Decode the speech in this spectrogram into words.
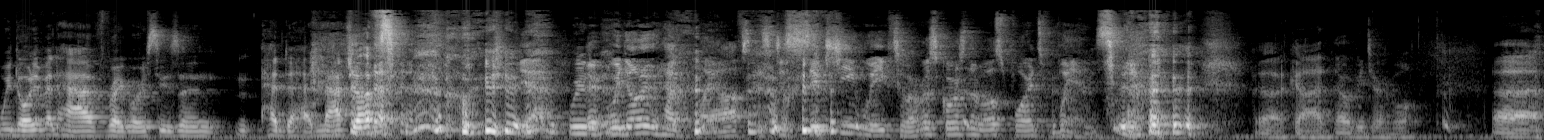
we don't even have regular season head to head matchups. yeah, we, we, don't even have playoffs. It's just 16 weeks. Whoever scores the most points wins. oh God, that would be terrible. Uh,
